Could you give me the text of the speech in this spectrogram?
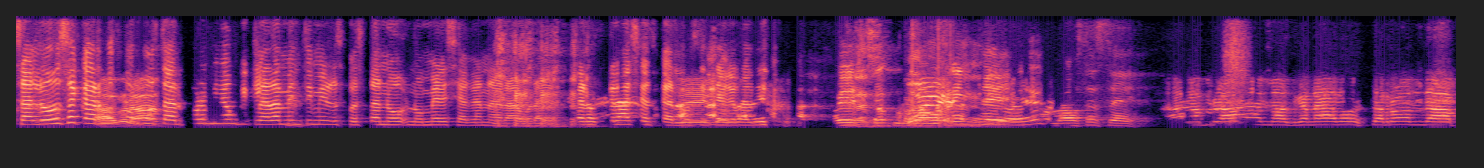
Saludos a Carlos por votar por mí, aunque claramente mi respuesta no, no merecía ganar ahora. Pero gracias, Carlos, que te agradezco. Gracias por la- ¿eh? Abraham, has ganado esta ronda.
